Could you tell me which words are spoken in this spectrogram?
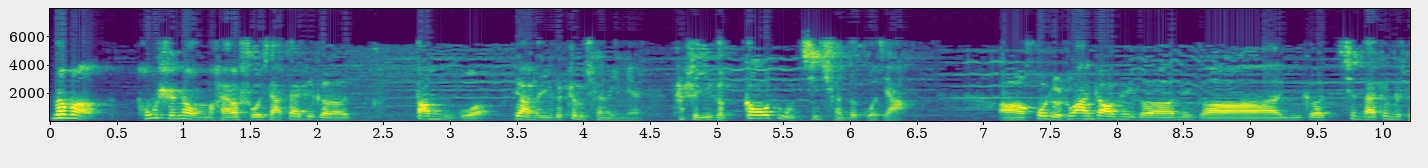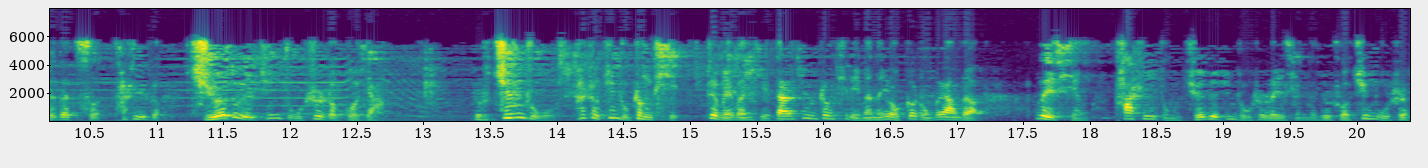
那么同时呢，我们还要说一下，在这个大蒙古国这样的一个政权里面，它是一个高度集权的国家啊，或者说按照那个那个一个现代政治学的词，它是一个绝对君主制的国家，就是君主它是君主政体，这没问题，但是君主政体里面呢有各种各样的。类型，它是一种绝对君主制类型的，就是说君主是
